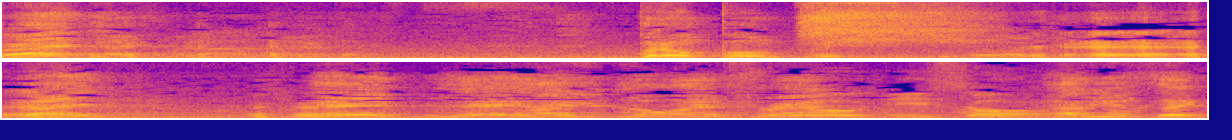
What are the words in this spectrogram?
Right? Boom, boom. right? Hey, hey, how you doing, friend? Yo, Esau. How do you think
